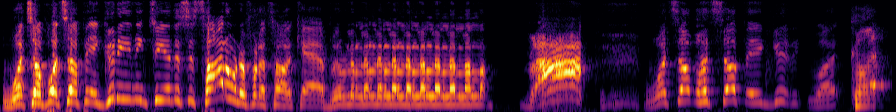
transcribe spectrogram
What's up? What's up? And good evening to you. This is Todd Orner for the Toddcast. Blah. What's up? What's up? And good what? Cut.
